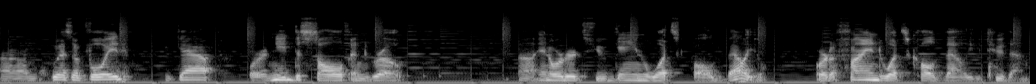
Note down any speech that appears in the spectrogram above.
um, who has a void, a gap, or a need to solve and grow uh, in order to gain what's called value or to find what's called value to them.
